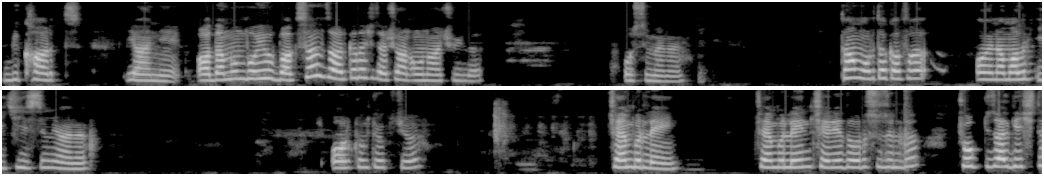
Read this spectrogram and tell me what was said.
bir kart. Yani adamın boyu baksanıza arkadaşlar şu an Onaçu'yla. Osimhen'e. Tam orta kafa oynamalık iki isim yani. Orkun Kökçü. Chamberlain. Chamberlain içeriye doğru süzüldü. Çok güzel geçti.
